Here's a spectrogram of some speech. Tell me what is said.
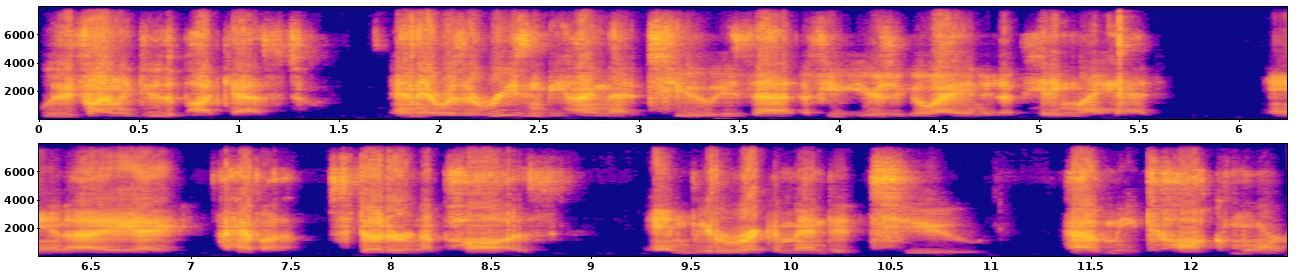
we would finally do the podcast and there was a reason behind that too. Is that a few years ago I ended up hitting my head, and I I, I have a stutter and a pause, and we were recommended to have me talk more.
